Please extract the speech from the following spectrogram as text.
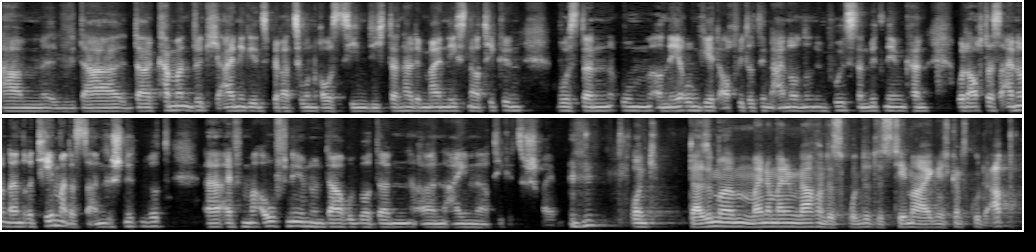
ähm, da, da kann man wirklich einige Inspirationen rausziehen, die ich dann halt in meinen nächsten Artikeln, wo es dann um Ernährung geht, auch wieder den einen oder anderen Impuls dann mitnehmen kann oder auch das ein oder andere Thema, das da angeschnitten wird, äh, einfach mal aufnehmen und darüber dann einen eigenen Artikel zu schreiben. Mhm. Und da sind wir meiner Meinung nach, und das rundet das Thema eigentlich ganz gut ab,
